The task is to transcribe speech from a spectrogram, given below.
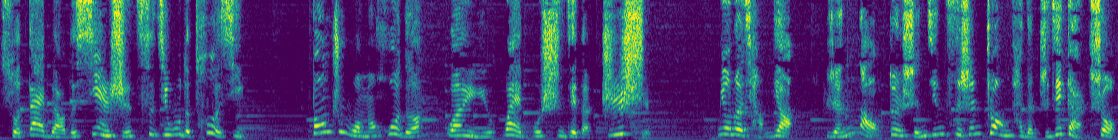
所代表的现实刺激物的特性，帮助我们获得关于外部世界的知识。缪勒强调，人脑对神经自身状态的直接感受，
